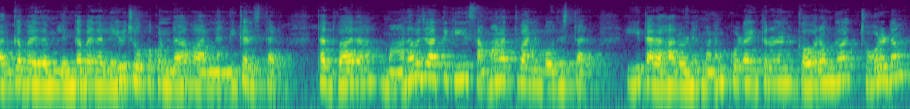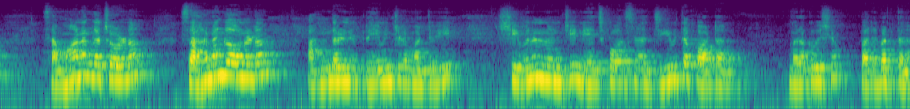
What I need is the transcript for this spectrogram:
వర్గభేదం లింగభేదాలు ఏవి చూపకుండా వారిని అంగీకరిస్తాడు. తద్వారా మానవ జాతికి సమానత్వాన్ని బోధిస్తాడు. ఈ తరహాలోనే మనం కూడా ఇతరులను గౌరవంగా చూడడం సమానంగా చూడడం సహనంగా ఉండడం అందరిని ప్రేమించడం వంటివి శివుని నుంచి నేర్చుకోవాల్సిన జీవిత పాఠాలు. మరొక విషయం పరివర్తన.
